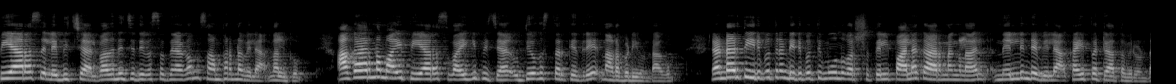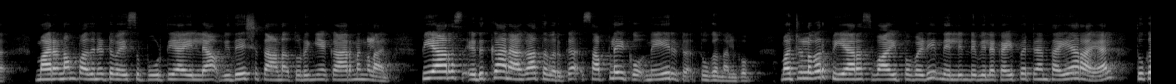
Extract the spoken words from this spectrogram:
പി ആർ എസ് ലഭിച്ചാൽ പതിനഞ്ച് ദിവസത്തിനകം സംഭരണ വില നൽകും. അകാരണമായി പി ആർ എസ് വൈകിപ്പിച്ചാൽ ഉദ്യോഗസ്ഥർക്കെതിരെ നടപടിയുണ്ടാകും. രണ്ടായിരത്തി ഇരുപത്തിരണ്ട് ഇരുപത്തിമൂന്ന് വർഷത്തിൽ പല കാരണങ്ങളാൽ നെല്ലിന്റെ വില കൈപ്പറ്റാത്തവരുണ്ട്. മരണം പതിനെട്ട് വയസ്സ് പൂർത്തിയായില്ല വിദേശത്താണ് തുടങ്ങിയ കാരണങ്ങളാൽ പി ആർ എസ് എടുക്കാനാകാത്തവർക്ക് സപ്ലൈകോ നേരിട്ട് തുക നൽകും. മറ്റുള്ളവർ പി ആർ എസ് വായ്പ വഴി നെല്ലിന്റെ വില കൈപ്പറ്റാൻ തയ്യാറായാൽ തുക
